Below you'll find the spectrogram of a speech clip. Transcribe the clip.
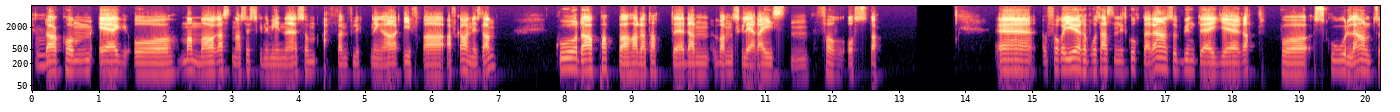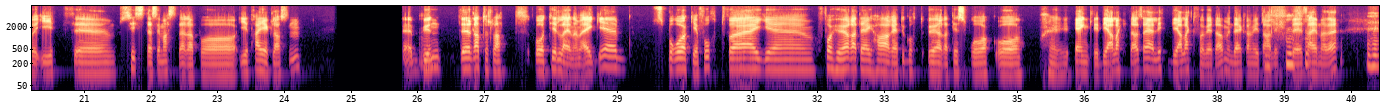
Mm. Da kom jeg og mamma og resten av søsknene mine som FN-flyktninger fra Afghanistan. Hvor da pappa hadde tatt eh, den vanskelige reisen for oss, da. For å gjøre prosessen litt kortere, så begynte jeg rett på skole, altså i siste semesteret på, i tredjeklassen. begynte rett og slett å tilegne meg eh, språket fort, for jeg eh, får høre at jeg har et godt øre til språk og egentlig dialekter, så jeg er litt dialektforvirra, men det kan vi ta litt eh, seinere.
